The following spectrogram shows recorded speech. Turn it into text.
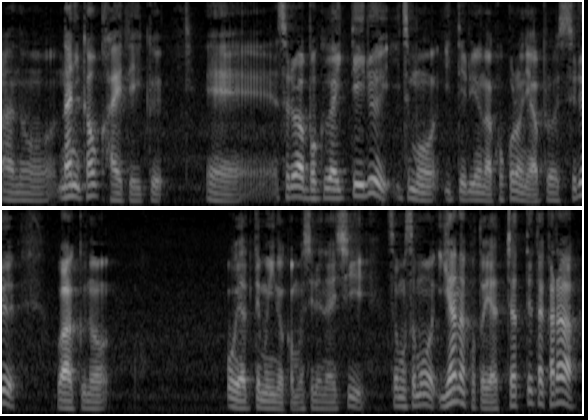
あの何かを変えていく、えー、それは僕が言っているいつも言っているような心にアプローチするワークのをやってもいいのかもしれないしそもそも嫌なことやっちゃってたから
